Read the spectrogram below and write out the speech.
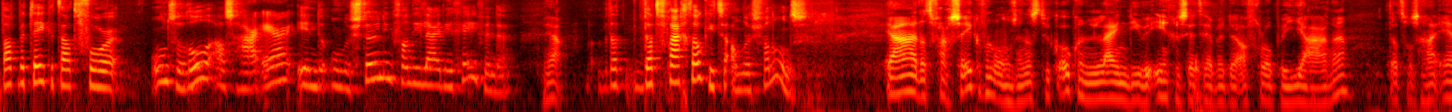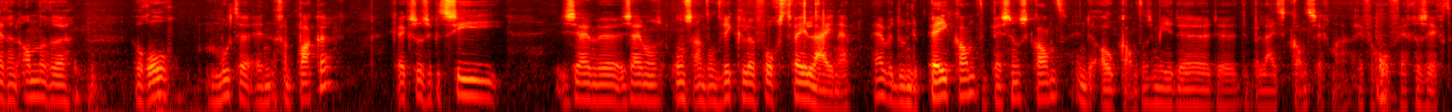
wat betekent dat voor onze rol als HR in de ondersteuning van die leidinggevenden? Ja. Dat, dat vraagt ook iets anders van ons. Ja, dat vraagt zeker van ons. En dat is natuurlijk ook een lijn die we ingezet hebben de afgelopen jaren. Dat we als HR een andere rol moeten en gaan pakken. Kijk, zoals ik het zie, zijn we, zijn we ons aan het ontwikkelen volgens twee lijnen. we doen de P-kant, de personeelskant, en de O-kant. Dat is meer de, de, de beleidskant, zeg maar, even grofweg gezegd.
